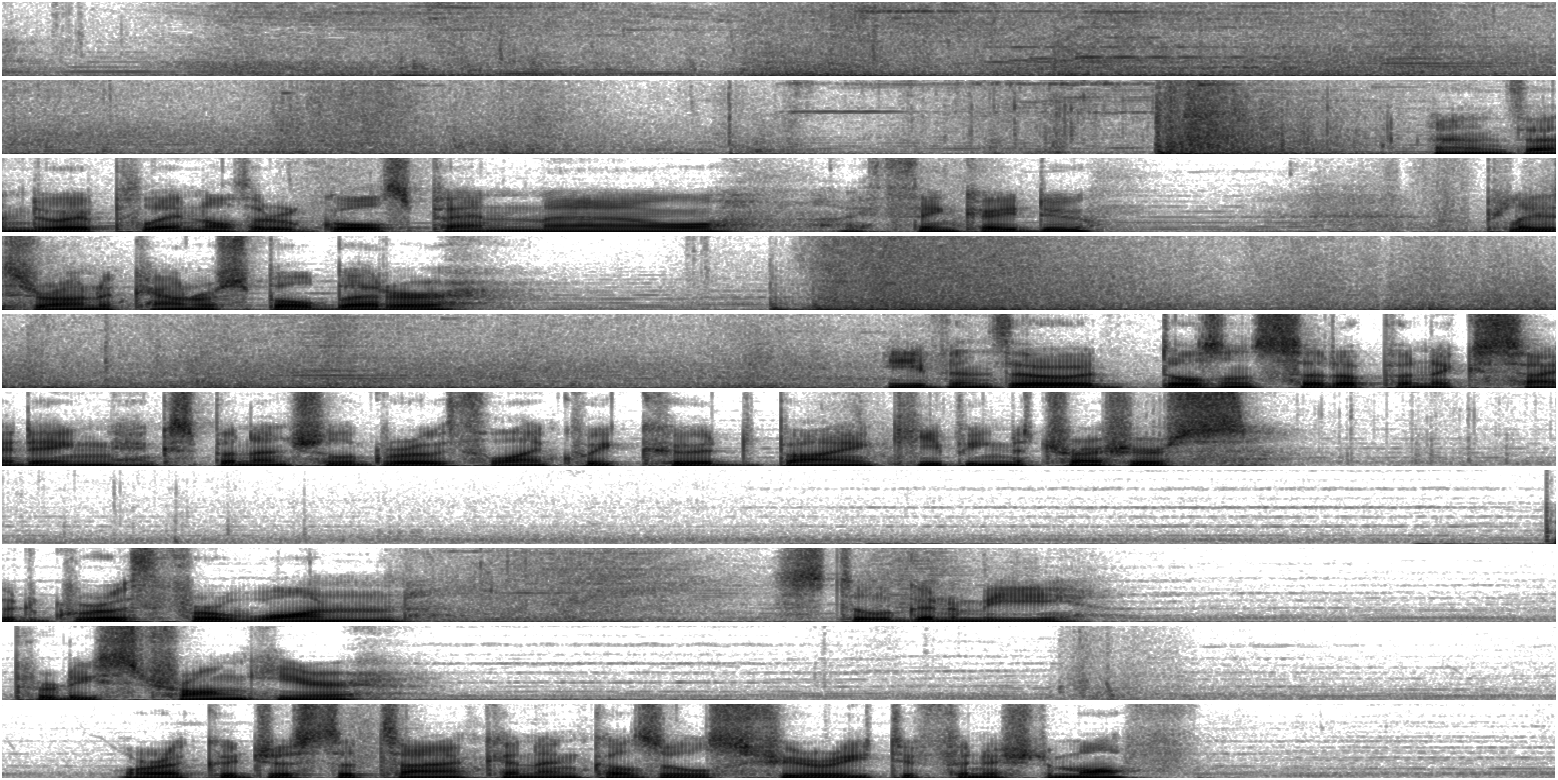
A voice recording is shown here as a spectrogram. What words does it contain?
And then do I play another Goldspan now? I think I do. Plays around a counterspell better. even though it doesn't set up an exciting exponential growth like we could by keeping the treasures. But growth for one, still gonna be pretty strong here. Or I could just attack and then Kazul's Fury to finish them off.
